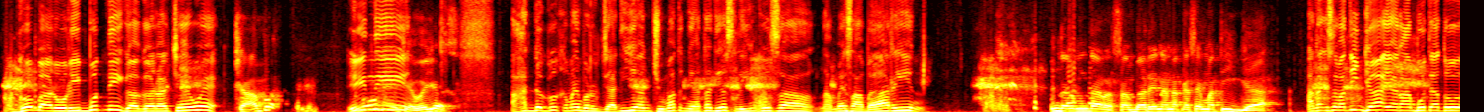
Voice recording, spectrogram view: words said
gue baru ribut nih gara-gara cewek. Siapa? Ini. Cewek? Ada gue kemarin baru jadian, cuma ternyata dia selingkuh Sal. Namanya Sabarin. Bentar bentar, sabarin anak SMA 3 Anak SMA 3 yang rambutnya tuh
